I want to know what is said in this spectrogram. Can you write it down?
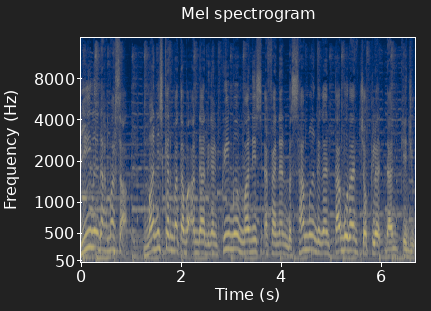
Bila dah masak, maniskan martabak anda dengan krema manis FNN bersama dengan taburan coklat dan keju.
